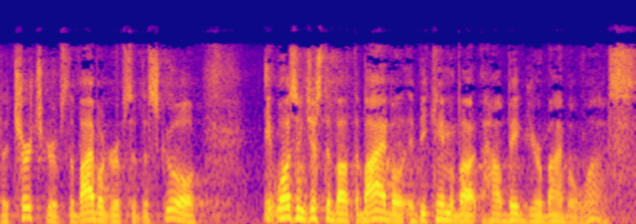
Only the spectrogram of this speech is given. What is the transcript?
the church groups, the Bible groups at the school, it wasn't just about the Bible, it became about how big your Bible was.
